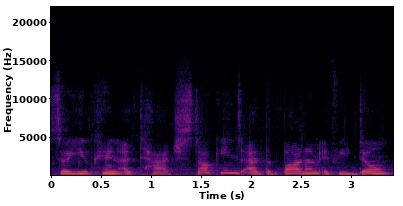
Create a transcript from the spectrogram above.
so you can attach stockings at the bottom if you don't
